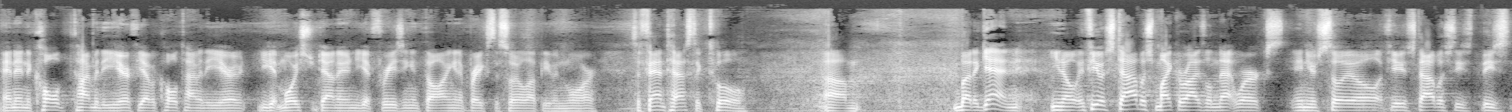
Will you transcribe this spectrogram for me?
And in the cold time of the year, if you have a cold time of the year, you get moisture down there and you get freezing and thawing and it breaks the soil up even more. It's a fantastic tool. Um, but again, you know, if you establish mycorrhizal networks in your soil, if you establish these, these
